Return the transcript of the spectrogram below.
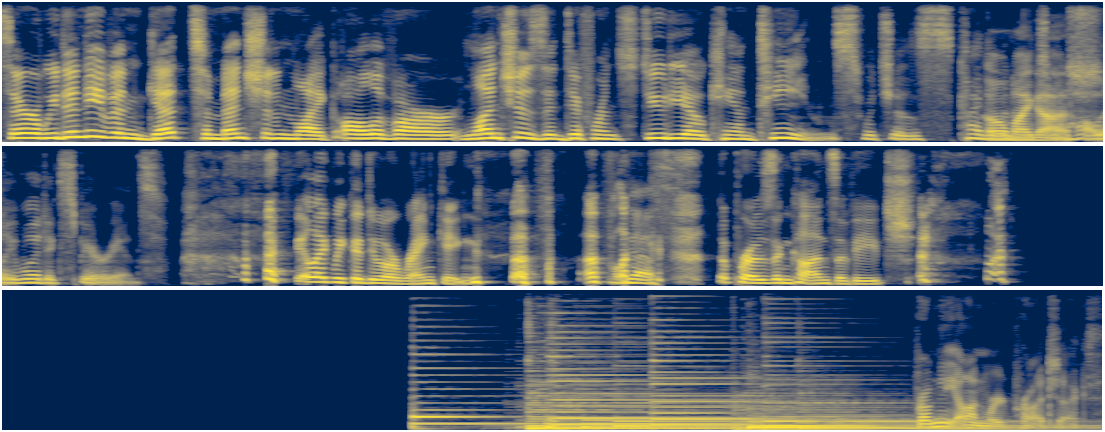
Sarah, we didn't even get to mention like all of our lunches at different studio canteens, which is kind of oh an gosh. Hollywood experience. I feel like we could do a ranking of, of like yes. the pros and cons of each. From the Onward Project.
